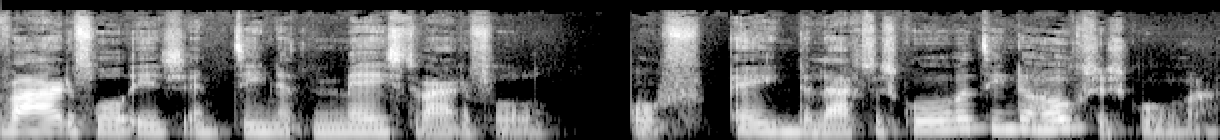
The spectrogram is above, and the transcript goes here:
waardevol is en 10 het meest waardevol. Of 1 de laagste score, 10 de hoogste score.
